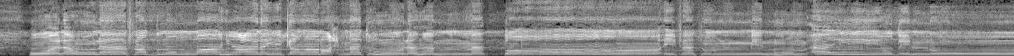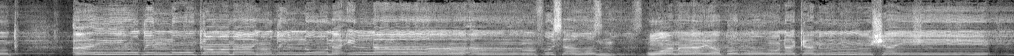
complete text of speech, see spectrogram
ولولا فضل الله عليك ورحمته لهمت طائفة منهم أن يضلوك أن يضلوك وما يضلون إلا أنفسهم وما يضرونك من شيء.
